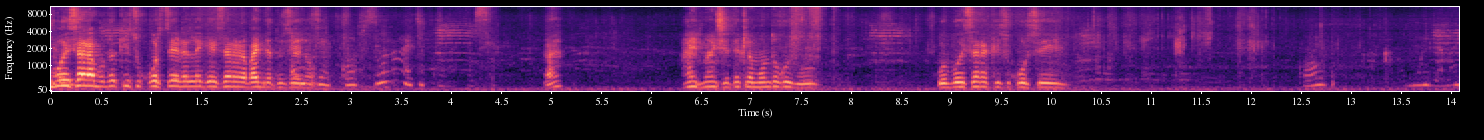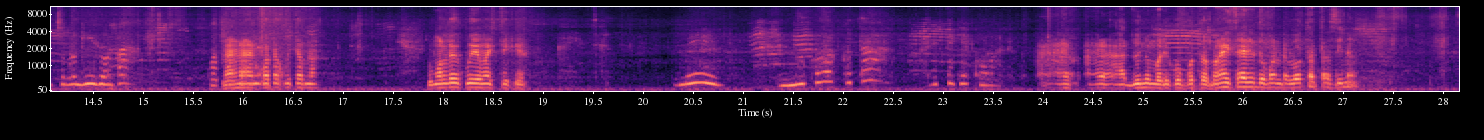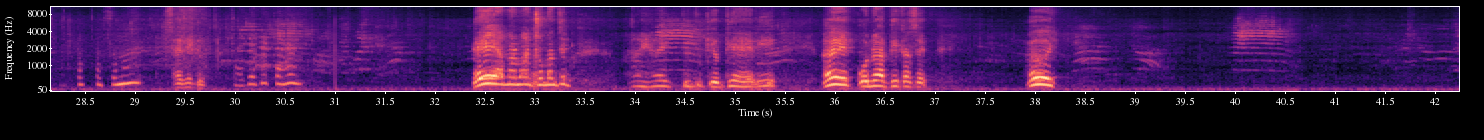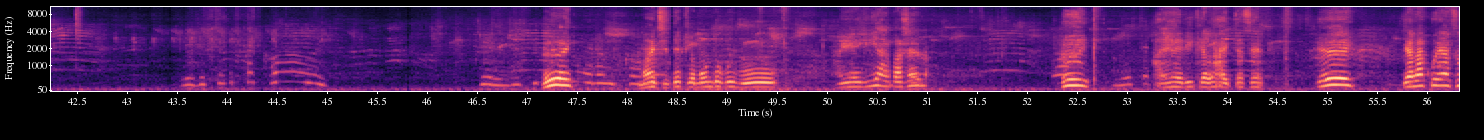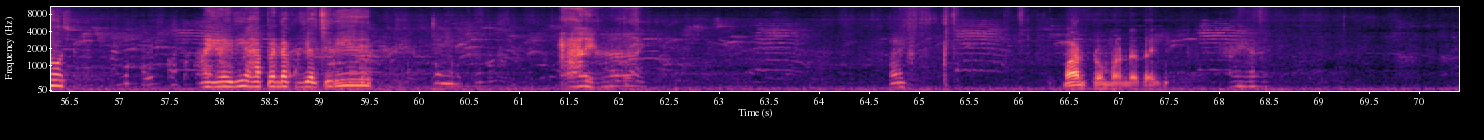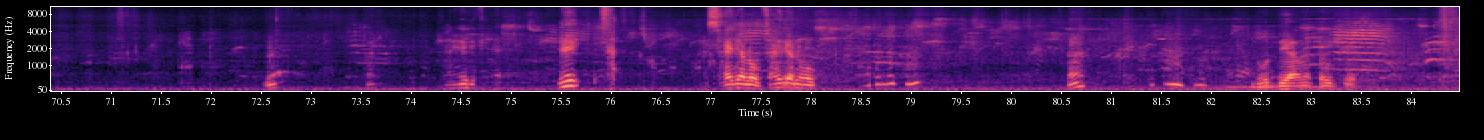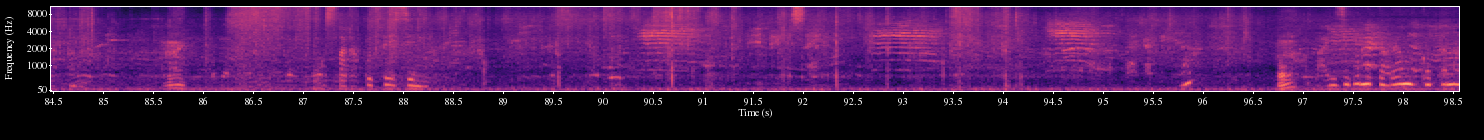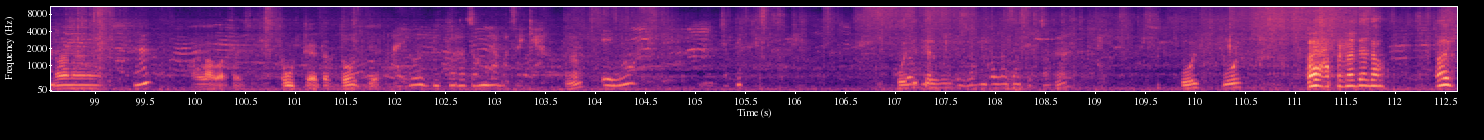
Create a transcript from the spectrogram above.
বই সারা বোধ কিছু করছে এটা লেগে সারা বাইন্দা তুই চেনো আছি করতেছি হ্যাঁ? হাই মাইসে দেখলে মন্দ করব। ওই বই সারা কিছু করছে। না না কথা কইতাম না। তোমার লগে কই মাস থেকে? আরে আর দুই নম্বরে কো মাই সাইডে দোকানটা লতা আসি না করতেছো না সাইডে দো সাজে দিতে এই আমার মান সম্মান হাই হাই তুই তো কেউ দিয়ে হেরি এই কোন হাত দিতাছে ওই এই দেখলে মন্দ কইবো হাই হাই আর বাসায় না এই হাই হাই রি খেলা হাইতাছে এই গেলা কই আছো হাই হাই রি হাফ প্যান্টটা খুলিয়ালছি রে হাই হাই হাই মান প্রমাণটা তাই হাই হাই হুম? হাই হাই রি। এই সাইড আলো সাইড আলো হ্যাঁ দুধ দেওয়া আমি কইছে হাই Ostara করতেছি না হ্যাঁ ভাই জীবনে তারাম কথা না না না হ্যাঁ আল্লাহ বাঁচাইছে উঠতে একটা দুধ দিয়ে আই ওর ভিতরে জঙ্গলা বাজাই গিয়া হুম এনো কই দিতে গেল জঙ্গলা যাচ্ছে কই কই এই আপনারা দাও এই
